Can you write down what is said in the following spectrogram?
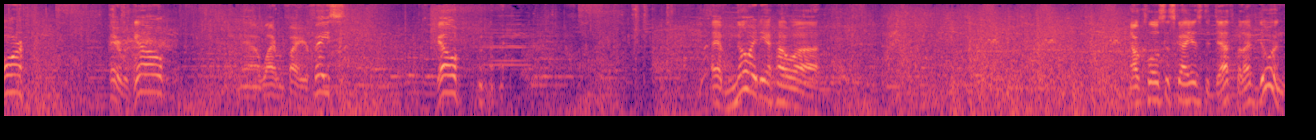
more. There we go. Now, Wyvern, fire your face. go. I have no idea how, uh, how close this guy is to death, but I've doing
